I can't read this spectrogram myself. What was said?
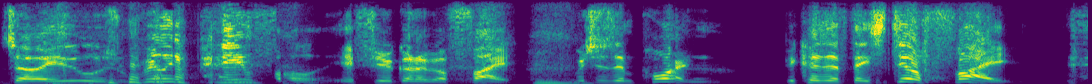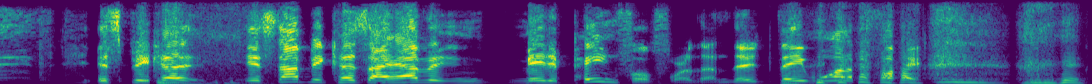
So it was really painful if you're going to go fight, which is important because if they still fight, it's because it's not because I haven't made it painful for them. They they want to fight.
